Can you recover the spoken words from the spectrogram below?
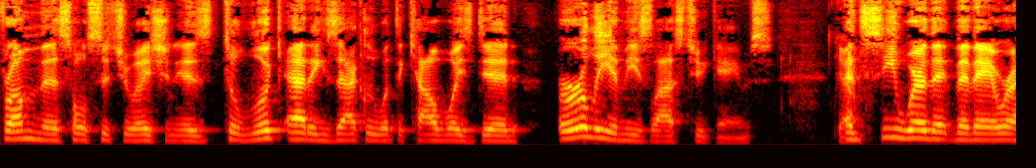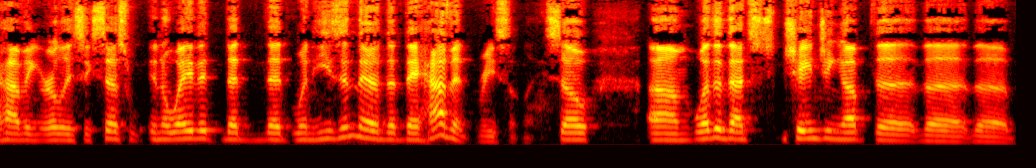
from this whole situation is to look at exactly what the Cowboys did early in these last two games yeah. and see where they, that they were having early success in a way that, that, that when he's in there that they haven't recently. So um, whether that's changing up the, the, the,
